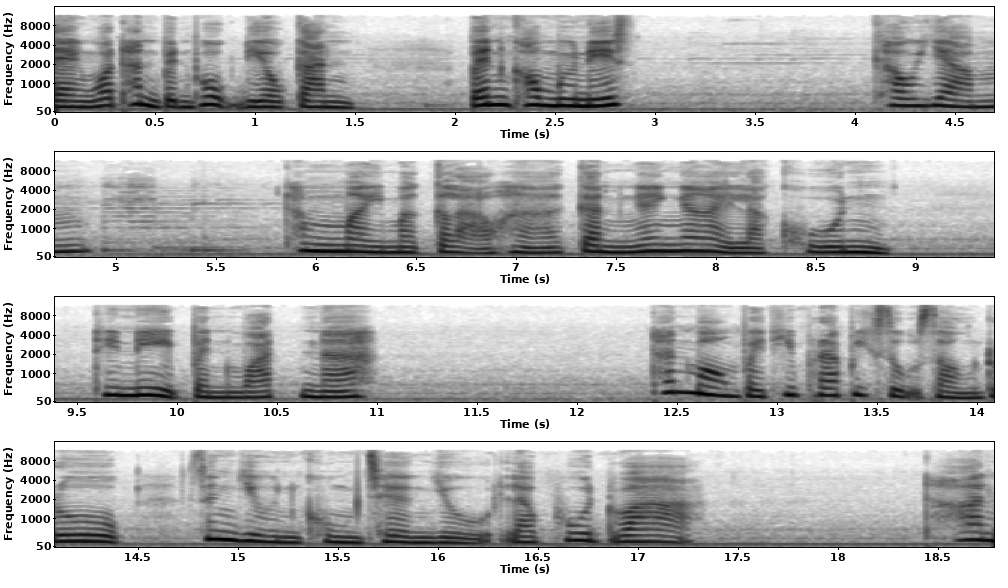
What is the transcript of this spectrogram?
ดงว่าท่านเป็นพวกเดียวกัน เป็นคอมมิวนิสต์ เขาย้ำ ทำไมมากล่าวหากันง่ายๆล่ะคุณ ที่นี่เป็นวัดนะ ท่านมองไปที่พระภิกษุสองรูป ซึ่งยืนคุมเชิงอยู่แล้วพูดว่า ท่าน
